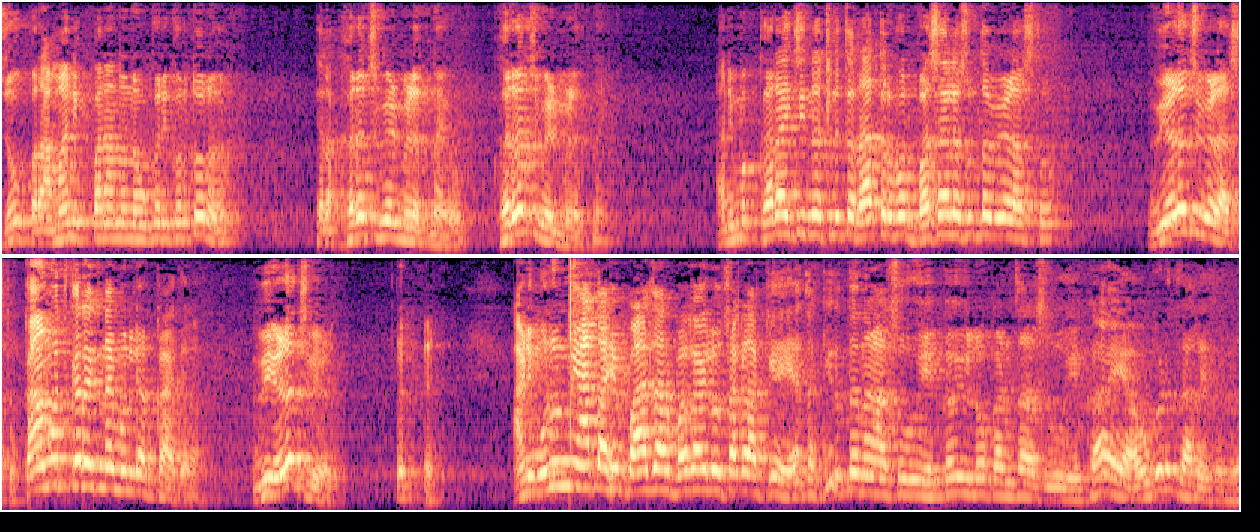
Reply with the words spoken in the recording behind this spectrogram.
जो प्रामाणिकपणानं नोकरी करतो ना त्याला खरंच वेळ मिळत नाही हो. खरंच वेळ मिळत नाही. आणि मग करायची नसली तर रात्रभर बसायला सुद्धा वेळ असतो. वेळच वेळ असतो. कामच करायचं नाही म्हणल्यावर काय करा? वेळच वेळ. आणि म्हणून मी आता हे बाजार बघायलो सगळा के ह्याचा कीर्तन असू हे कवी लोकांचा असू हे काय अवघड झालंय सगळं.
